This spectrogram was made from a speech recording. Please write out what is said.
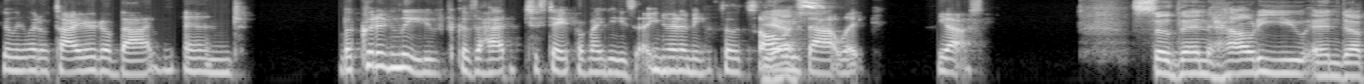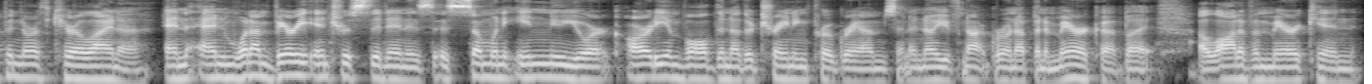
feeling a little tired of that and but couldn't leave because i had to stay for my visa you know what i mean so it's always yes. that like yes so then how do you end up in North Carolina? And and what I'm very interested in is as someone in New York already involved in other training programs and I know you've not grown up in America, but a lot of American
